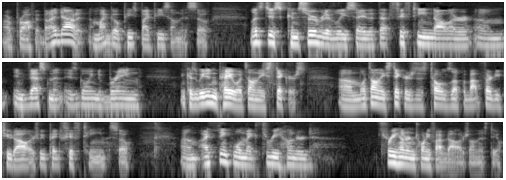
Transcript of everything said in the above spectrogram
our profit, but I doubt it. I might go piece by piece on this. So let's just conservatively say that that $15 um, investment is going to bring, because we didn't pay what's on these stickers. Um, what's on these stickers is totals up about $32. We paid 15 so um, I think we'll make 300 $325 on this deal.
